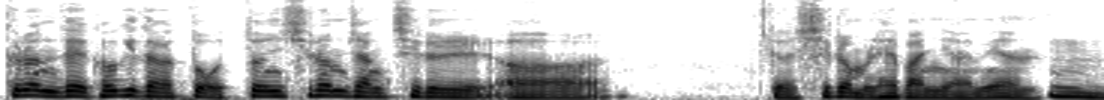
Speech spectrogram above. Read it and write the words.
그런데 거기다가 또 어떤 실험 장치를 어그 실험을 해봤냐면 음.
